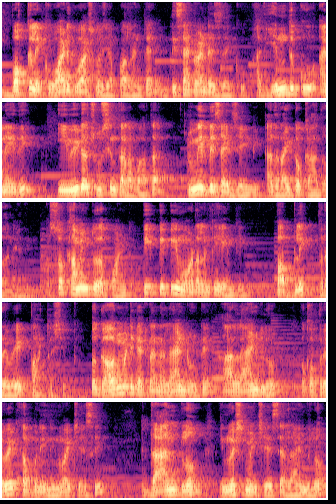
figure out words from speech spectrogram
బొక్కలు ఎక్కువ వాడుక భాషలో చెప్పాలంటే డిసడ్వాంటేజ్ ఎక్కువ. అది ఎందుకు అనేది ఈ వీడియో చూసిన తర్వాత మీరు డిసైడ్ చేయండి. అది రైటో కాదో అనేది. So coming to the point PPP model అంటే ఏంటి? పబ్లిక్ ప్రైవేట్ పార్ట్నర్షిప్ సో గవర్నమెంట్కి ఎక్కడైనా ల్యాండ్ ఉంటే ఆ ల్యాండ్లో ఒక ప్రైవేట్ కంపెనీని ఇన్వైట్ చేసి దాంట్లో ఇన్వెస్ట్మెంట్ చేసే ల్యాండ్లో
